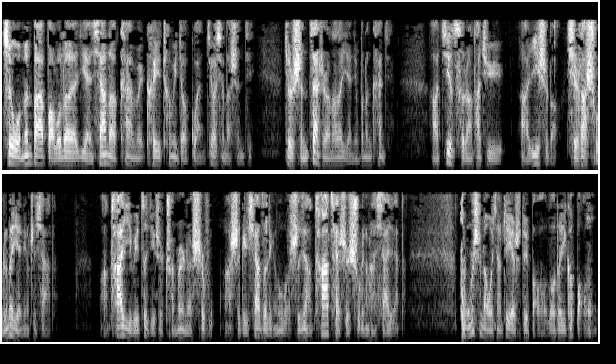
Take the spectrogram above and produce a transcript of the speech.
所以我们把保罗的眼瞎呢看为可以称为叫管教性的神迹，就是神暂时让他的眼睛不能看见啊，借此让他去啊意识到，其实他属灵的眼睛是瞎的。啊，他以为自己是蠢笨人的师傅啊，是给瞎子领路的。实际上，他才是属灵上瞎眼的。同时呢，我想这也是对保罗的一个保护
